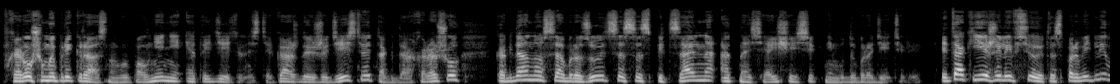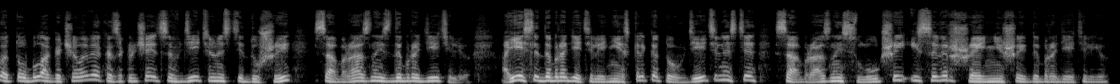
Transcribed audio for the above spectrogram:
в хорошем и прекрасном выполнении этой деятельности. Каждое же действие тогда хорошо, когда оно сообразуется со специально относящейся к нему добродетелью. Итак, ежели все это справедливо, то благо человека заключается в деятельности души, сообразной с добродетелью, а если добродетелей несколько, то в деятельности, сообразной с лучшей и совершеннейшей добродетелью,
